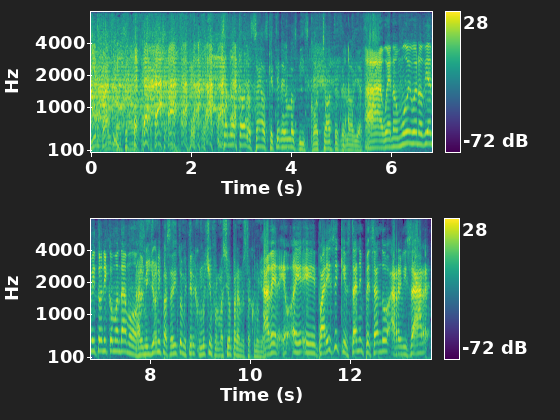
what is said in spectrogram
Bien fácil. Un saludo a todos los feos que tienen unos bizcochotes de novias. ah, bueno, muy buenos días, mi Tony, ¿cómo andamos? Al millón y pasadito me tiene con mucha información para nuestra comunidad. A ver, eh, eh, eh, parece que están empezando a revisar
